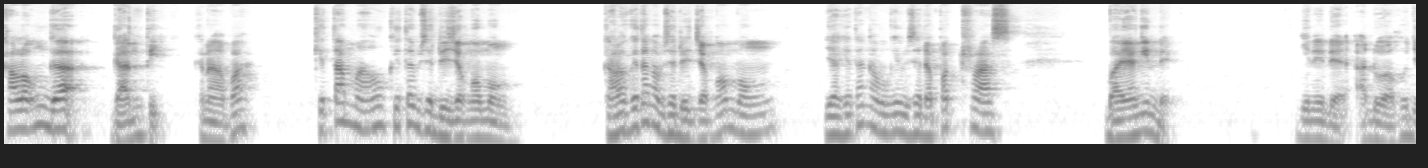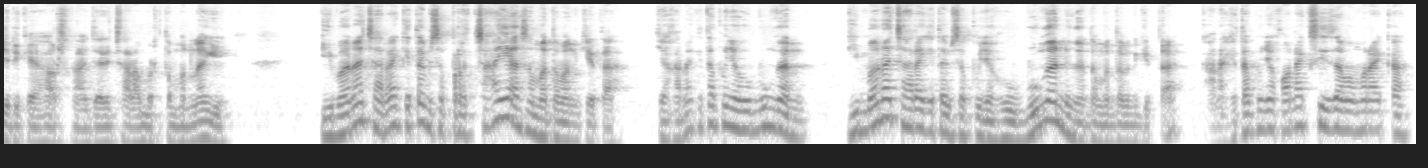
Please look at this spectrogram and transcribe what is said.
Kalau nggak ganti. Kenapa? Kita mau kita bisa diajak ngomong. Kalau kita nggak bisa diajak ngomong ya kita nggak mungkin bisa dapat trust. Bayangin deh. Gini deh, aduh aku jadi kayak harus ngajarin cara berteman lagi. Gimana caranya kita bisa percaya sama teman kita? Ya karena kita punya hubungan. Gimana cara kita bisa punya hubungan dengan teman-teman kita? Karena kita punya koneksi sama mereka.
